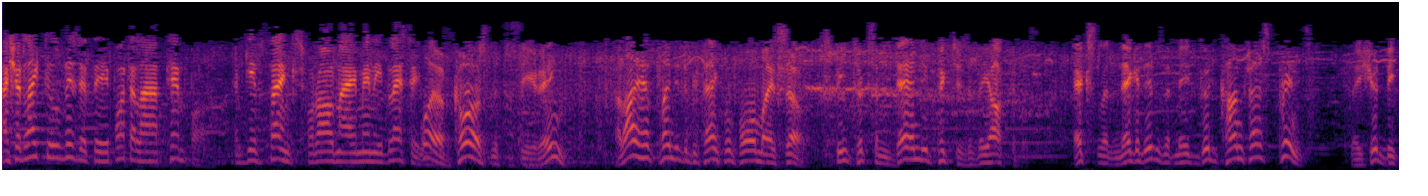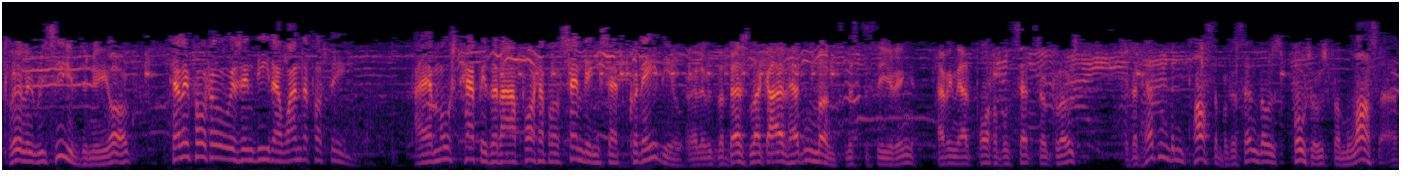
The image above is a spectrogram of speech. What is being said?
I should like to visit the Potala temple and give thanks for all my many blessings. Why, of course, Mr. Searing. And I have plenty to be thankful for myself. Speed took some dandy pictures of the octopus. Excellent negatives that made good contrast prints. They should be clearly received in New York. Telephoto is indeed a wonderful thing. I am most happy that our portable sending set could aid you. Well, it was the best luck I've had in months, Mr. Searing, having that portable set so close. If it hadn't been possible to send those photos from Lhasa,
